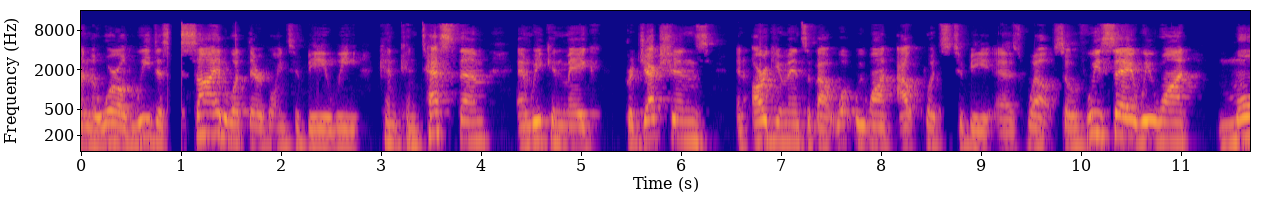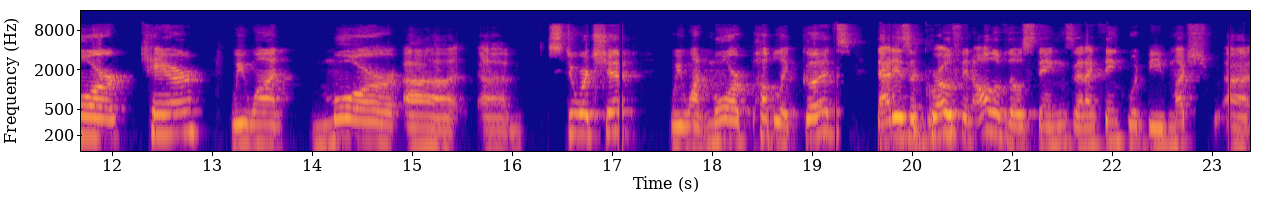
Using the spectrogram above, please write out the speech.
in the world. We decide what they're going to be. We can contest them and we can make projections and arguments about what we want outputs to be as well. So if we say we want more care, we want more uh, um, stewardship, we want more public goods, that is a growth in all of those things that I think would be much uh,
